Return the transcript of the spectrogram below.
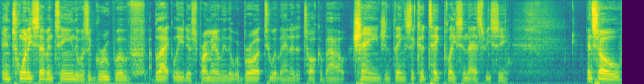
In 2017, there was a group of black leaders, primarily, that were brought to Atlanta to talk about change and things that could take place in the SBC. And so,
